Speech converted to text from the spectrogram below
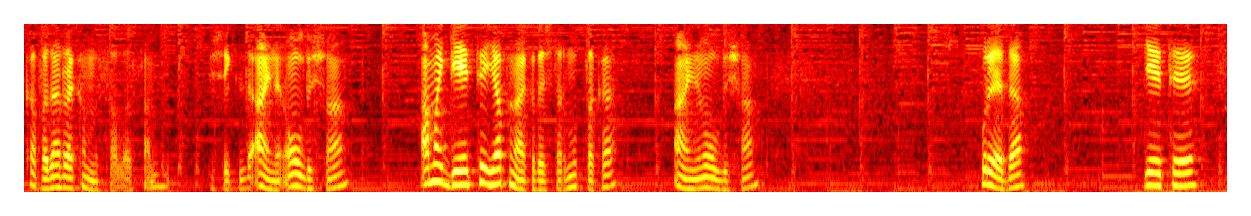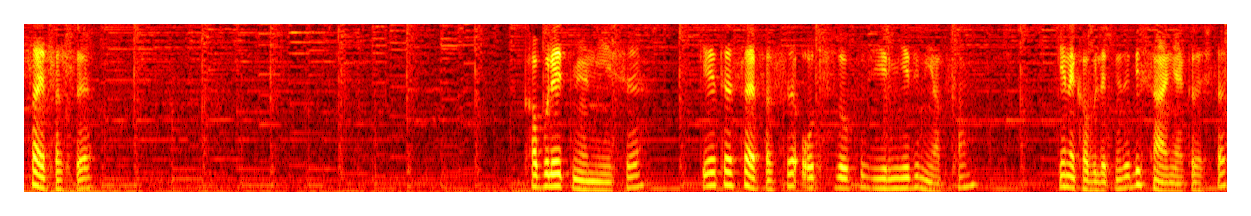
kafadan rakam mı sallasam bu şekilde aynen oldu şu an. Ama GT yapın arkadaşlar mutlaka. Aynen oldu şu an. Buraya da GT sayfası kabul etmiyor niyeyse. GT sayfası 3927 mi yapsam? Yine kabul etmedi. Bir saniye arkadaşlar.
